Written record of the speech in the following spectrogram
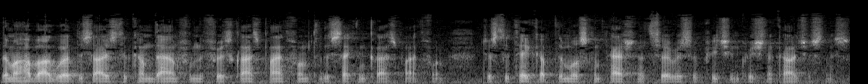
the Mahabhagavat desires to come down from the first class platform to the second class platform, just to take up the most compassionate service of preaching Krishna consciousness.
